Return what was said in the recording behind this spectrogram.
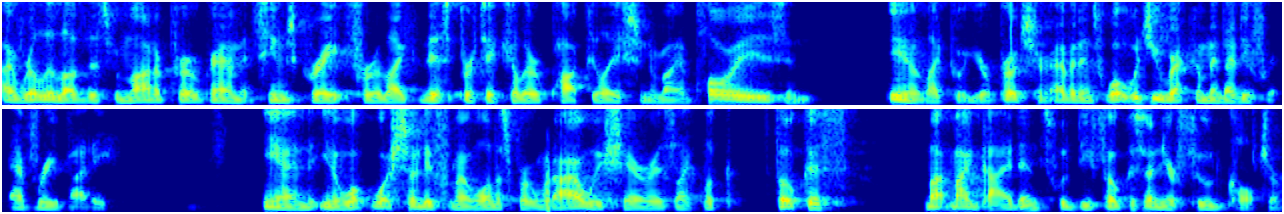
I really love this Omada program. It seems great for like this particular population of my employees, and you know, like your approach and your evidence. What would you recommend I do for everybody? And you know, what what should I do for my wellness program? What I always share is like, look, focus. My, my guidance would be focus on your food culture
